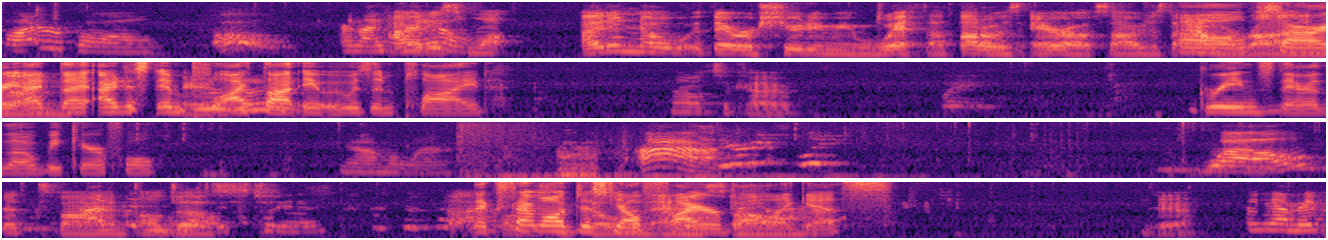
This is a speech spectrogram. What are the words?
fireball, Oh. and I failed. I just want. I didn't know what they were shooting me with. I thought it was arrows, so I was just like, I'm Oh, gonna run. sorry. I, then- I, I just impl- I thought it was implied. No, it's okay. Wait. Green's there though. Be careful. Yeah, I'm aware. Ah, Seriously? well, It's fine. I'll just. Next I'll time just I'll just yell fireball, I guess. Yeah. yeah, maybe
